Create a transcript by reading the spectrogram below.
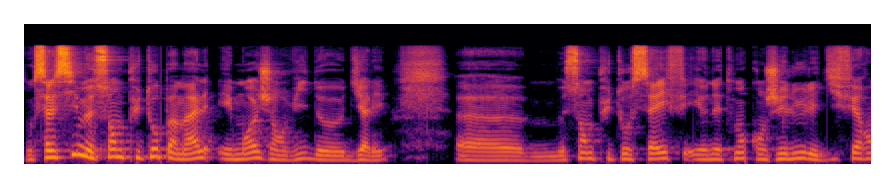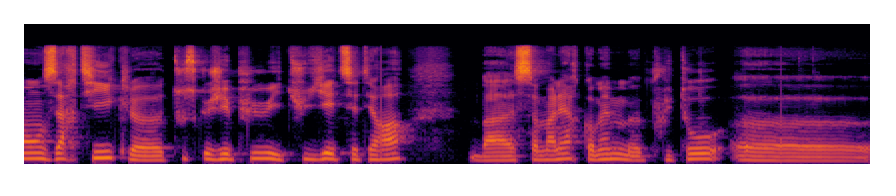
Donc celle-ci me semble plutôt pas mal et moi j'ai envie d'y aller. Euh, me semble plutôt safe et honnêtement quand j'ai lu les différents articles, euh, tout ce que j'ai pu étudier, etc. Bah ça m'a l'air quand même plutôt euh,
